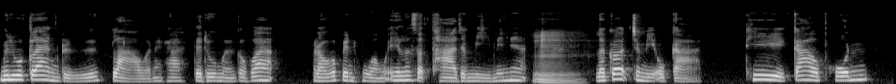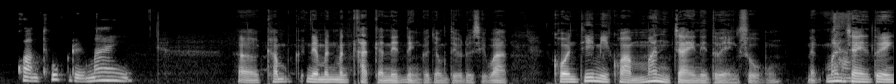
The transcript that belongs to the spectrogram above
ไม่รู้ว่าแกล้งหรือเปล่านะคะ แต่ดูเหมือนกับว่าเราก็เป็นห่วงว่าเอ๊ะแล้วศรัทธาจะมีไหมเนี่ยแล้วก็จะมีโอกาส ที่ก้าวพ้นความทุกข์หรือไม่เอ่อคำเนี่ยมันมันขัดกันนิดหนึ่งก็จมติวดูสิว่า คนที่มีความมั่นใจในตัวเองสูงนะมั่นใจในตัวเอง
